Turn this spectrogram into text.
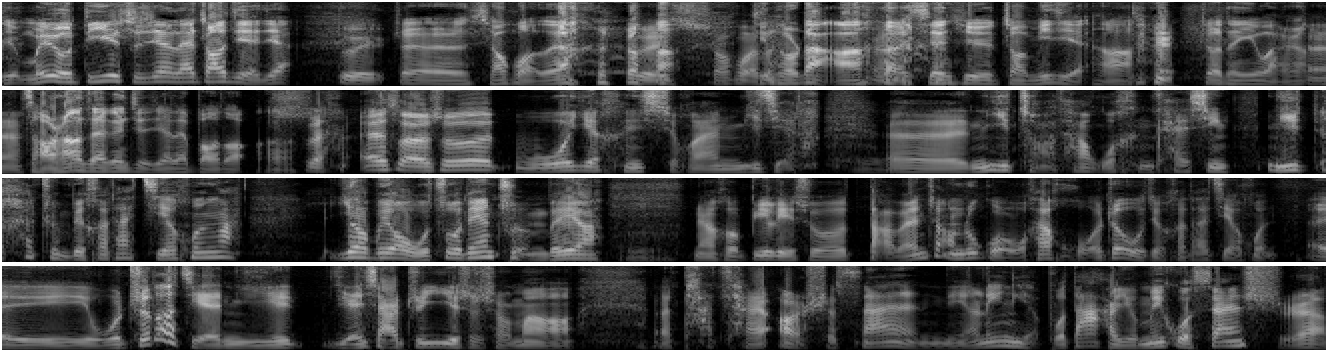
就没有第一时间来找姐姐。对，这小伙子呀，对，小伙子劲头大啊，先去找米姐啊，折腾一晚上，早上再跟姐姐来报道啊。是，艾索尔说我也很喜欢米姐了，呃，你找她我很开心，你还准备和她结婚啊？要不要我做点准备啊？然后比利说打完仗如果我还活着，我就和她结婚。哎。”我知道姐，你言下之意是什么啊？呃，他才二十三，年龄也不大，又没过三十，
